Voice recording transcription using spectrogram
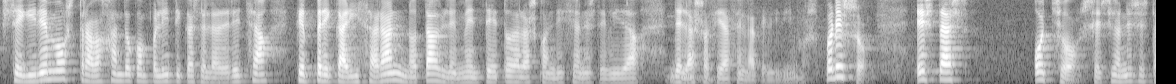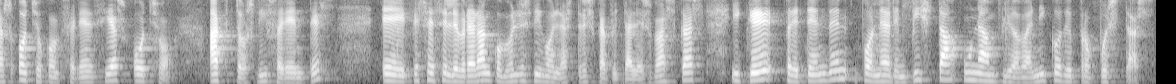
seguiremos trabajando con políticas de la derecha que precarizarán notablemente todas las condiciones de vida de la sociedad en la que vivimos. Por eso, estas ocho sesiones, estas ocho conferencias, ocho actos diferentes, eh, que se celebrarán, como les digo, en las tres capitales vascas y que pretenden poner en pista un amplio abanico de propuestas,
